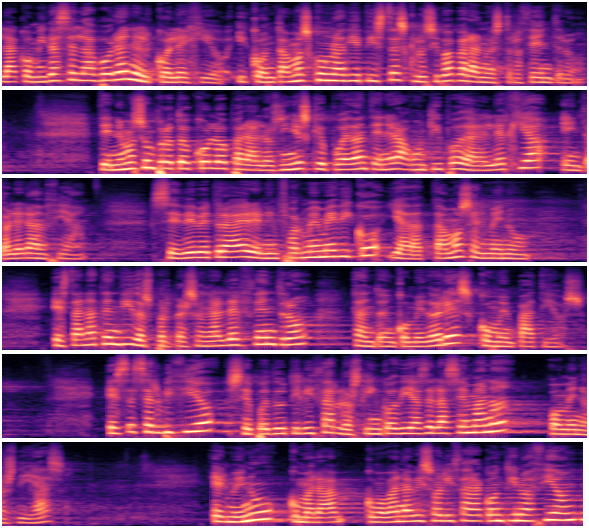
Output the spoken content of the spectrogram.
La comida se elabora en el colegio y contamos con una dietista exclusiva para nuestro centro. Tenemos un protocolo para los niños que puedan tener algún tipo de alergia e intolerancia. Se debe traer el informe médico y adaptamos el menú. Están atendidos por personal del centro, tanto en comedores como en patios. Este servicio se puede utilizar los cinco días de la semana o menos días. El menú, como, van a visualizar a continuación,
